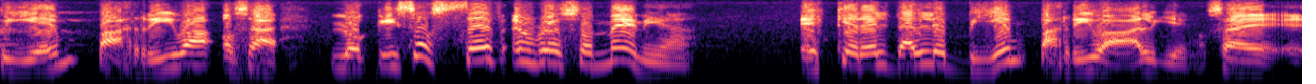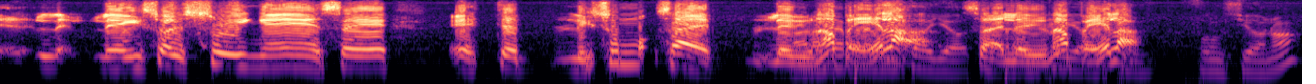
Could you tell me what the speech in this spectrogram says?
bien para arriba. O sea, lo que hizo Seth en WrestleMania es querer darle bien para arriba a alguien. O sea, eh, le, le hizo el swing ese, este, le hizo un, o sea, le dio una pela. yo, o sea, le dio una yo, pela. ¿fun- ¿Funcionó?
